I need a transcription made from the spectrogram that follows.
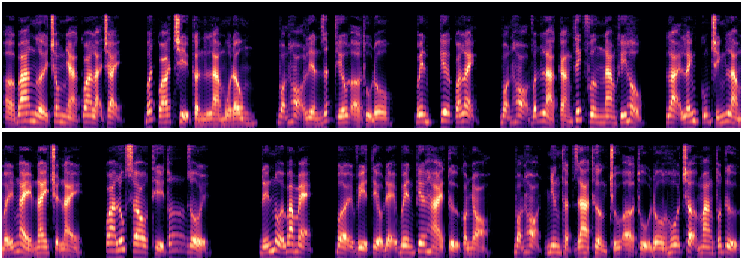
Ở ba người trong nhà qua lại chạy, bất quá chỉ cần là mùa đông, bọn họ liền rất thiếu ở thủ đô, bên kia quá lạnh, bọn họ vẫn là càng thích phương Nam khí hậu, lại lãnh cũng chính là mấy ngày nay chuyện này, qua lúc sau thì tốt rồi. Đến nỗi ba mẹ, bởi vì tiểu đệ bên kia hài tử con nhỏ, bọn họ nhưng thật ra thường trú ở thủ đô hỗ trợ mang tôn tử.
